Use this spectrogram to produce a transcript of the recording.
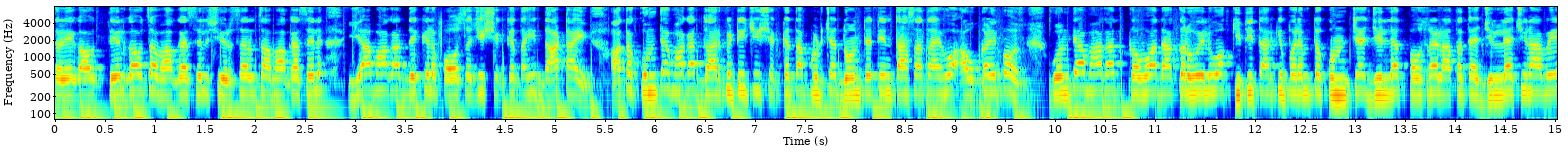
तळेगाव तेलगावचा भाग असेल शिरसलचा भाग असेल या भागात देखील पावसाची शक्यता ही दाट आहे. आता कोणत्या भागात गारपिटीची शक्यता पुढच्या दोन ते तीन तासात आहे? व अवकाळी पाऊस. कोणत्या भागात कव्वा दाखल होईल व किती तारखेपर्यंत कोणत्या जिल्ह्यात पाऊस राहील? आता त्या जिल्ह्याची नावे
